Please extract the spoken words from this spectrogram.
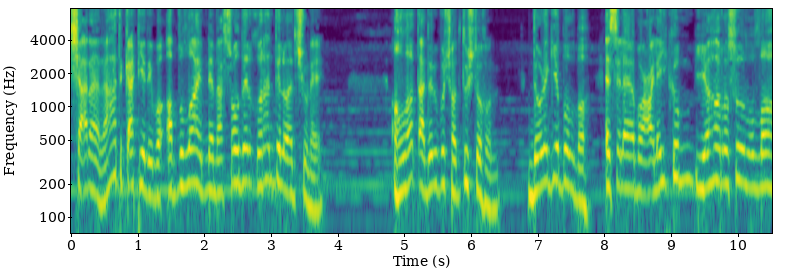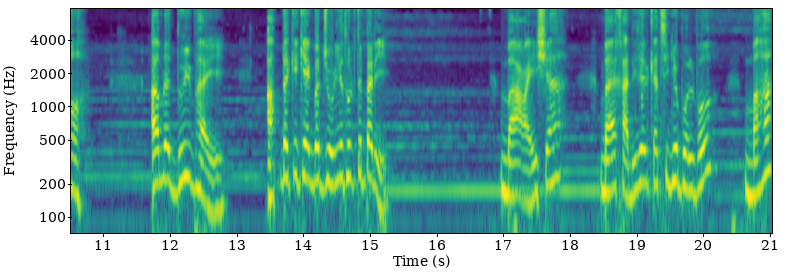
সারা রাত কাটিয়ে দেব আব্দুল্লাহ ইবনে মাসউদের কোরআন তেলাওয়াত শুনে। আল্লাহ তাদের উপর সন্তুষ্ট হন। দৌড়ে গিয়ে বলব, আসসালামু আলাইকুম ইয়া রাসূলুল্লাহ। আমরা দুই ভাই, আপনাকে কি একবার জড়িয়ে ধরতে পারি? মা আয়েশা, মা খাদিজার কাছে গিয়ে বলব, মা,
